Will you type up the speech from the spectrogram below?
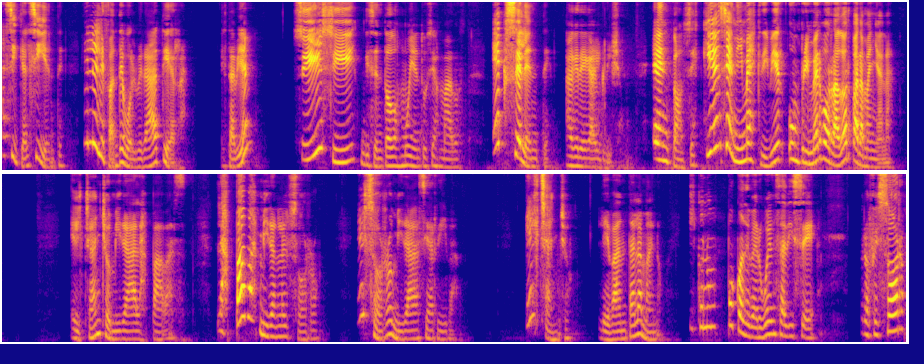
así que al siguiente el elefante volverá a tierra. ¿Está bien? Sí, sí, dicen todos muy entusiasmados. Excelente, agrega el grillo. Entonces, ¿quién se anima a escribir un primer borrador para mañana? El chancho mira a las pavas. Las pavas miran al zorro. El zorro mira hacia arriba. El chancho levanta la mano y con un poco de vergüenza dice, Profesor,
